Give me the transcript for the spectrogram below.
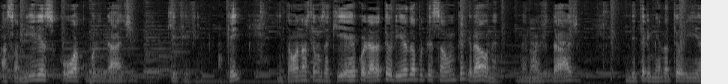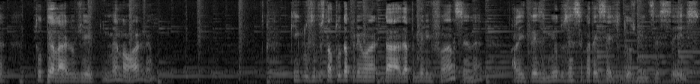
as famílias ou a comunidade que vivem, ok? Então nós temos aqui a recordar a teoria da proteção integral, né? Menor de idade, em detrimento da teoria tutelar do direito do menor, né? Que inclusive o Estatuto da, prima, da, da Primeira Infância, né? A Lei 13.257 de 2016,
